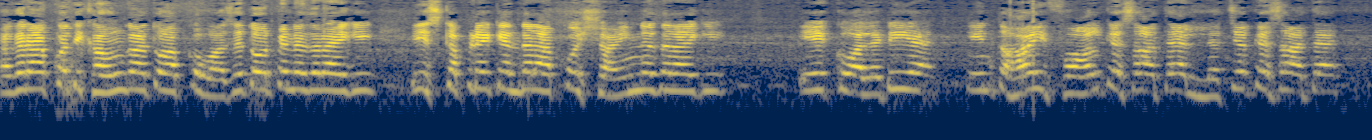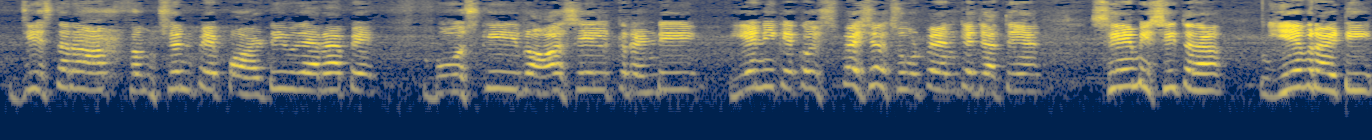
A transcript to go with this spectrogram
अगर आपको दिखाऊँगा तो आपको वाजे तौर पे नज़र आएगी, इस कपड़े के अंदर आपको शाइन नज़र आएगी एक क्वालिटी है, इंतहाई फॉल के साथ है लचक के साथ है। जिस तरह आप फ़ंक्शन पे पार्टी वगैरह पे, बोस्की रॉ सिल्क रंडी, ये नहीं कि कोई स्पेशल सूट पहन के जाते हैं। सेम इसी तरह ये वैरायटी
